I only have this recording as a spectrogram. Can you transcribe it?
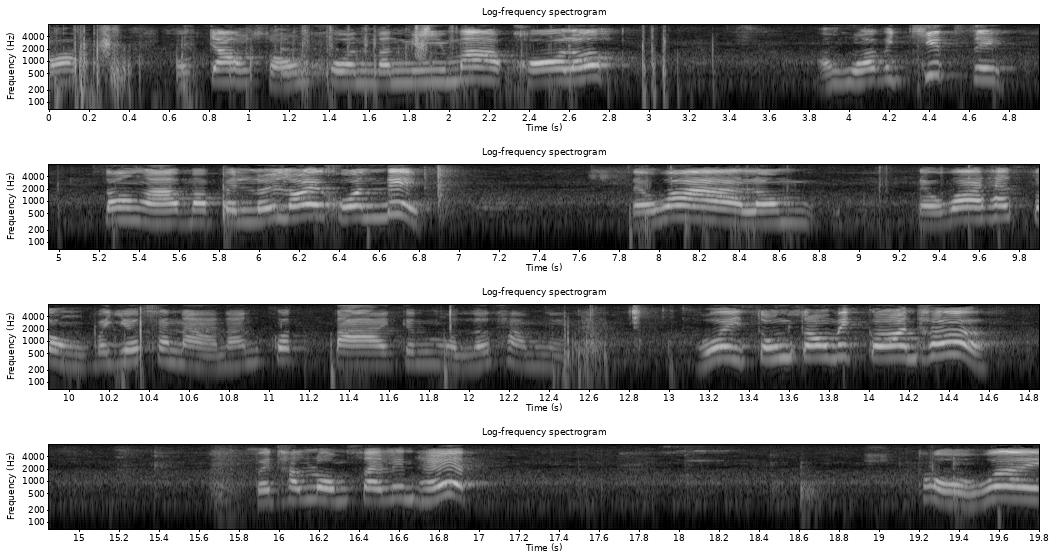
ว่าพวกเจ้าสองคนมันมีมากพอเหรอเอาหัวไปคิดสิ ต้องอามาเป็นร้อยๆคนดิ แต่ว่าเรา แต่ว่าถ้าส่งไปเยอะขนาดนั้นก็ตายกันหมดแล้วทำไงเฮ้ยตรงตรงไปก่อนเธอ ไปถล่มไซเลนเฮดโถเว้ย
